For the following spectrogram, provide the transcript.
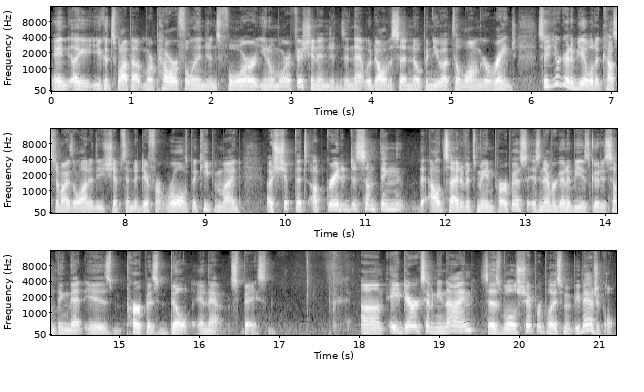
and like you could swap out more powerful engines for you know more efficient engines and that would all of a sudden open you up to longer range. So you're going to be able to customize a lot of these ships into different roles but keep in mind a ship that's upgraded to something outside of its main purpose is never going to be as good as something that is purpose built in that space. Um, a derek 79 says will ship replacement be magical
